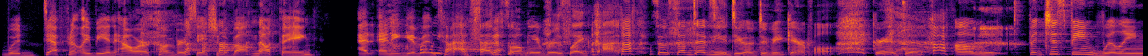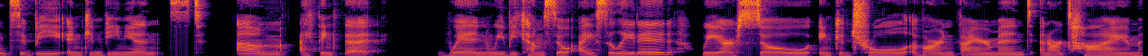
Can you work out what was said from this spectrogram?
would definitely be an hour conversation about nothing at any given we time. Have had so. some neighbors like that. so sometimes you do have to be careful, granted. Um, but just being willing to be inconvenienced. Um, I think that when we become so isolated, we are so in control of our environment and our time.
